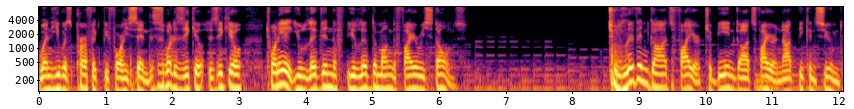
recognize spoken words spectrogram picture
when he was perfect before he sinned. This is what Ezekiel Ezekiel 28 you lived in the you lived among the fiery stones. To live in God's fire, to be in God's fire and not be consumed,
